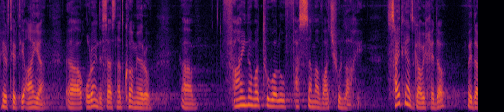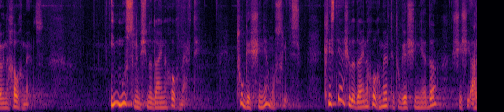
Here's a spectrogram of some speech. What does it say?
ერთ-ერთი აია ყურანიდან სას ნათქვა მე რომ ფაინამა თუვალო ფასამა ვაჩულაჰი საითგანაც გავიხედავ მე დავინახავ ღმერთს. იმ მუსლიმში უნდა დაინახო ღმერთი. თუ გეშინია მუსლიმს ქრისტიანში უნდა დაინახო ღმერთი თუ გეშინია და შიში არ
